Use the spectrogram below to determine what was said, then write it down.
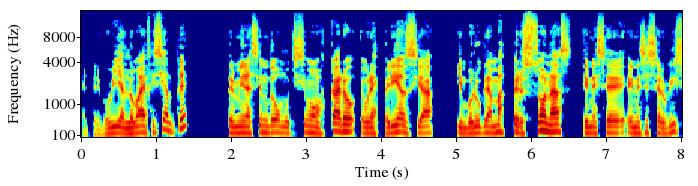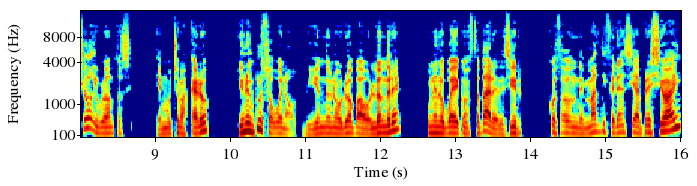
entre comillas, lo más eficiente, termina siendo muchísimo más caro, es una experiencia, involucra más personas en ese, en ese servicio y por lo tanto es mucho más caro. Y uno incluso, bueno, viviendo en Europa o en Londres, uno lo puede constatar, es decir, cosas donde más diferencia de precio hay,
